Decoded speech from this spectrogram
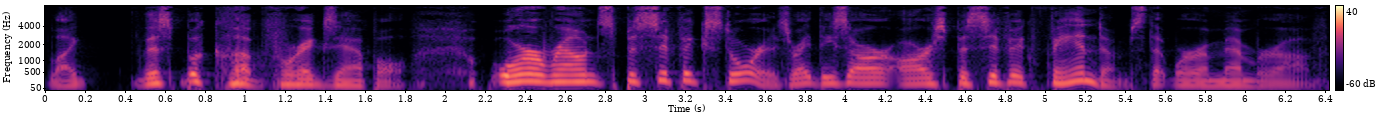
like this book club, for example, or around specific stories, right? These are our specific fandoms that we're a member of.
